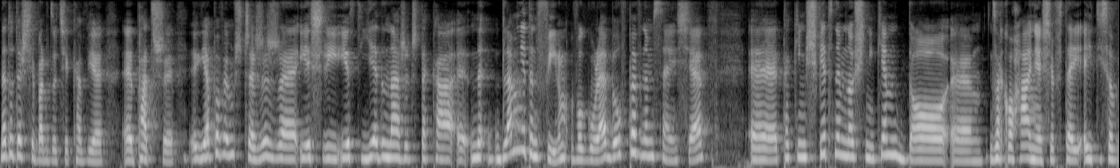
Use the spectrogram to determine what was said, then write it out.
na to też się bardzo ciekawie patrzy. Ja powiem szczerze, że że jeśli jest jedna rzecz taka. E, dla mnie ten film w ogóle był w pewnym sensie e, takim świetnym nośnikiem do e, zakochania się w tej 80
